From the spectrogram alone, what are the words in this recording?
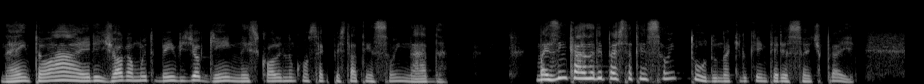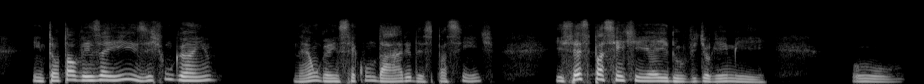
Né? Então, ah, ele joga muito bem videogame, na escola ele não consegue prestar atenção em nada. Mas em casa ele presta atenção em tudo, naquilo que é interessante para ele. Então, talvez aí existe um ganho, né? um ganho secundário desse paciente. E se esse paciente aí do videogame, o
